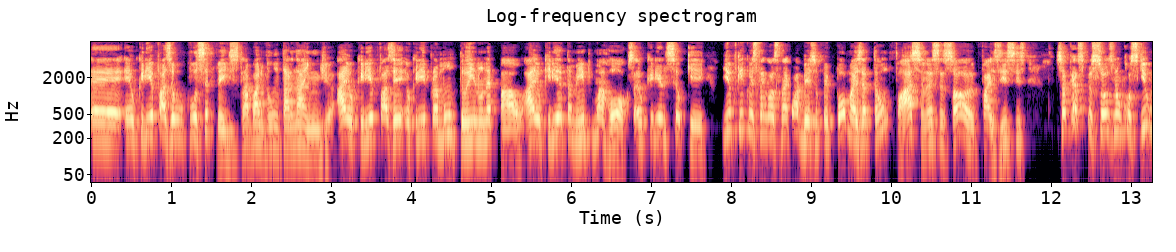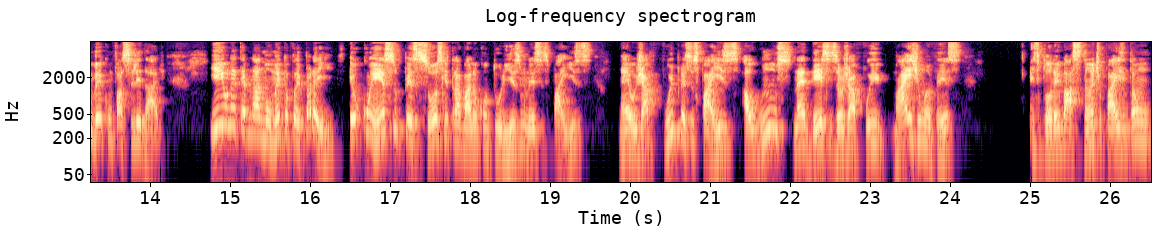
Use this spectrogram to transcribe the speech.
é, eu queria fazer o que você fez, trabalho voluntário na Índia. Ah, eu queria fazer, eu queria ir para montanha no Nepal. Ah, eu queria também para Marrocos. Ah, eu queria não sei o quê. E eu fiquei com esse negócio na cabeça. Eu falei, pô, mas é tão fácil, né? Você só faz isso, isso. Só que as pessoas não conseguiam ver com facilidade. E em um determinado momento eu falei, peraí, eu conheço pessoas que trabalham com turismo nesses países, né? Eu já fui para esses países, alguns, né, desses eu já fui mais de uma vez explorei bastante o país, então,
